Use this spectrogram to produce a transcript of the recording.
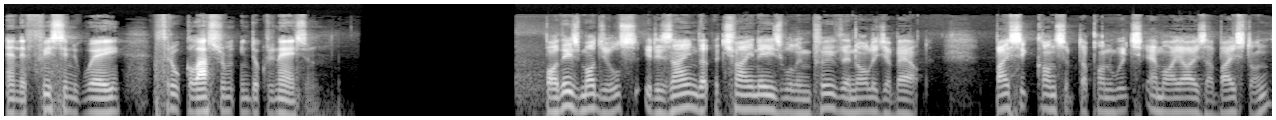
and efficient way through classroom indoctrination. By these modules, it is aimed that the trainees will improve their knowledge about basic concept upon which MIOs are based on,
